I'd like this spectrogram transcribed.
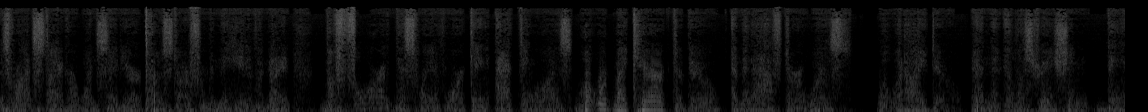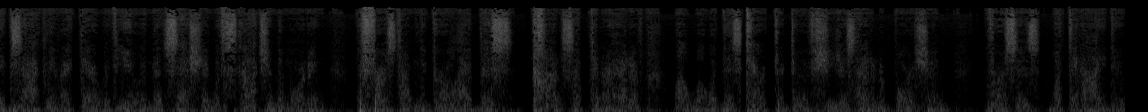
As Rod Steiger once said, you're a co-star from In the Heat of the Night. Before this way of working, acting was, what would my character do? And then after was, what would I do? And the illustration being exactly right there with you in that session with Scotch in the morning. The first time the girl had this concept in her head of, well, what would this character do if she just had an abortion versus what did I do?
